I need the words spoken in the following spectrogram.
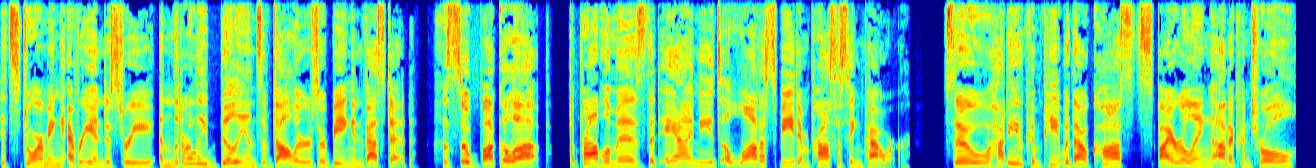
It's storming every industry, and literally billions of dollars are being invested. So buckle up. The problem is that AI needs a lot of speed and processing power. So, how do you compete without costs spiraling out of control?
